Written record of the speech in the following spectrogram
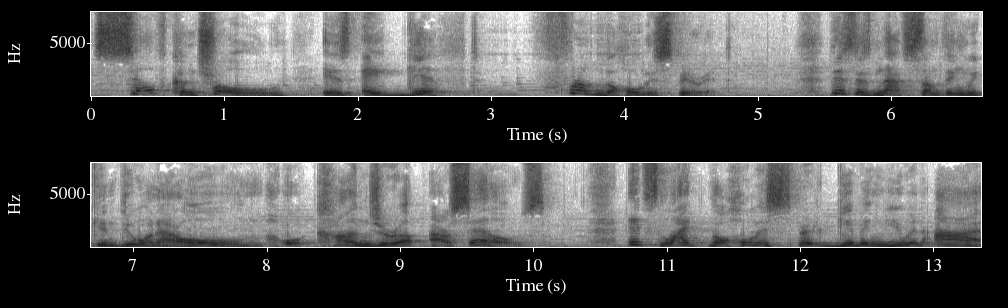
Self control is a gift from the Holy Spirit. This is not something we can do on our own or conjure up ourselves. It's like the Holy Spirit giving you and I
